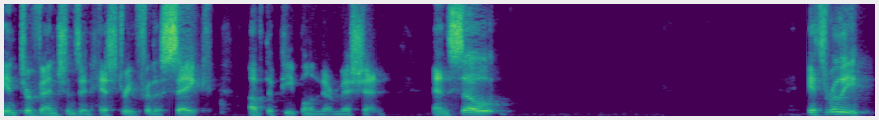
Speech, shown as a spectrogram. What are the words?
interventions in history for the sake of the people and their mission. And so it's really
